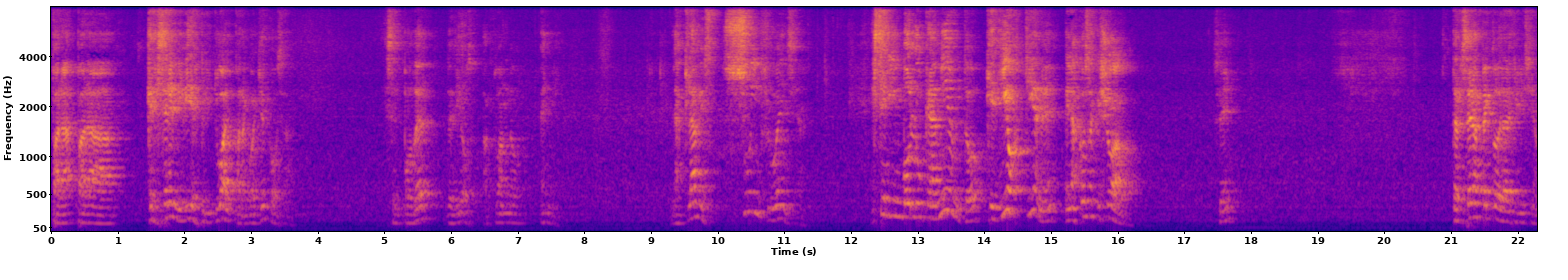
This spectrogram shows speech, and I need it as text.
para, crecer en mi vida espiritual, para cualquier cosa, es el poder de Dios actuando en mí. La clave es su influencia. Es el involucramiento que Dios tiene en las cosas que yo hago. ¿Sí? Tercer aspecto de la definición.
